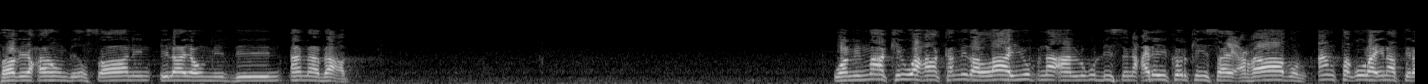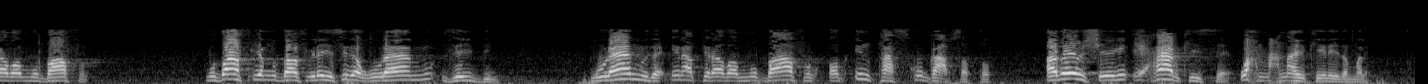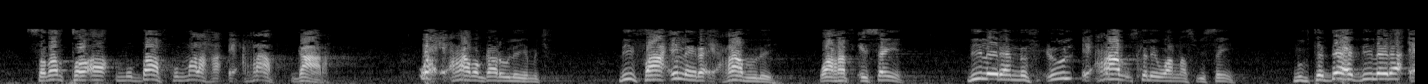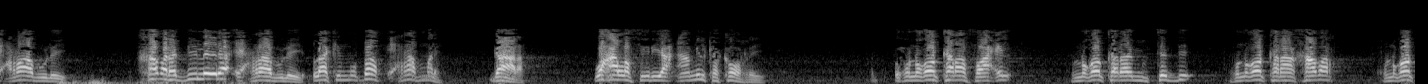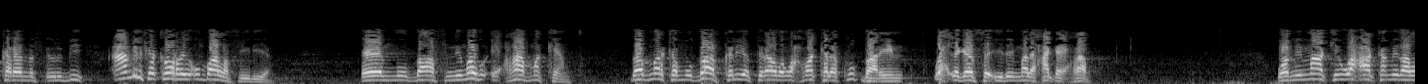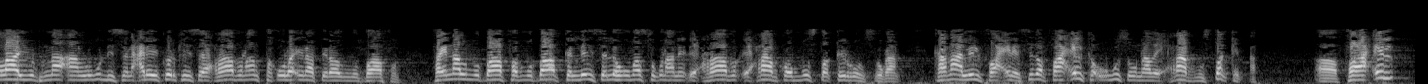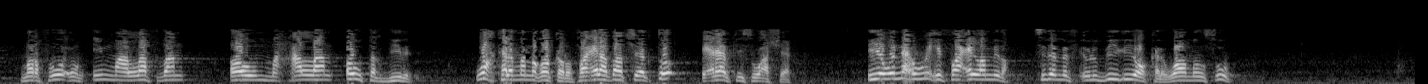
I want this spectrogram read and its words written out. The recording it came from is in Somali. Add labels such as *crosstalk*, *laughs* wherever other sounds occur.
تبعهم بإحsaan إلى يوم الdين أmا baعd و mima kii waxaa ka mida laa yubna aan lagu dhisin calayh korkiisa icraabun an taqula inaad tirahdo mudaafun mudaaf iyo mudaaf ilayhi sida gulaamu zaydin gulaamuda inaad tirahdo mudaafun ood intaas ku gaabsato adoon sheegin icraabkiisa wax macnahay keenayda male sababtoo ah mudaafku ma laha icraab gaara. Wax icraaboo gaar u leeyahy ma jiro. Dii faacil la yidhaha icraab uu leeyahy waa rafcisan yahy dii la yidhaha mafcuul icraab iska leey waa nasbisan yahy mubtada haddii la yidhaha icraab uu leeyahy khabar haddii la yidhaha icraab uu leeyahy laakiin mudaaf icraab ma leh. Gaara. Waxaa la fiiriyaa caamilka ka horreeya wuxuu noqon karaa faacil wuxuu noqon karaa mubtade wuxuu noqon karaa khabar wuxuu noqon karaa mafcuul bi caamilka ka horreeya un baa la fiiriya. Mudaafnimadu icraab ma keento. Dad marka mudaaf kaliya tiraada waxba kale ku darin. Wax lagaa faa'iiday male xagga icraab. Wa mimaakii waxaa ka mida laa yubna aan lagu dhisin caleyhi korkiisa icraabun an taqula inaad tirahdo mudaafun. Fa ina almudaafa mudaafka laysa lahu uma sugnaanin icraabun icraabkoo mustaqirun sugan. Kamaa lilfaacili sida faacilka ugu sugnaaday icraab mustaqir ah. Faacil marfuucun ima lafdan aw maxalan aw taqdiiran wax kale ma noqon karo. Faacil haddaad sheegto icraabkiisu waa sheegta. Iyo wanaxwi wixii faacil lamida sida mafcuulu bigii oo kale waa mansuub.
